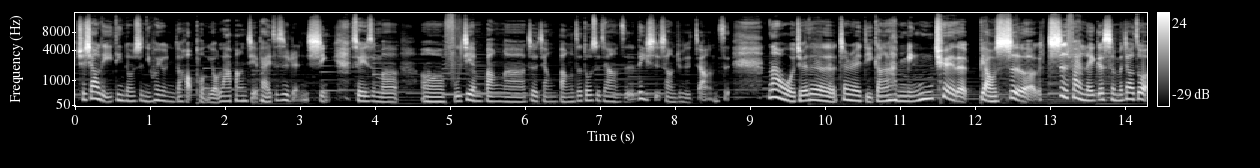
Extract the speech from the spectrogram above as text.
学校里一定都是你会有你的好朋友拉帮结派，这是人性。所以什么呃福建帮啊、浙江帮，这都是这样子，历史上就是这样子。那我觉得郑瑞迪刚刚很明确的表示了，示范了一个什么叫做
